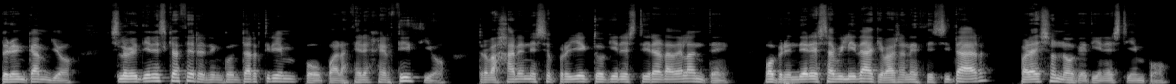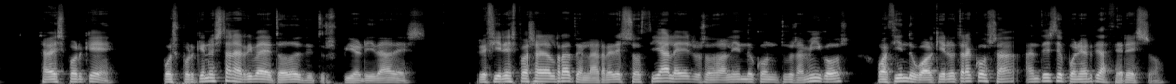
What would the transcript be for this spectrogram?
Pero en cambio, si lo que tienes que hacer es encontrar tiempo para hacer ejercicio, trabajar en ese proyecto que quieres tirar adelante, o aprender esa habilidad que vas a necesitar, para eso no que tienes tiempo. ¿Sabes por qué? Pues porque no están arriba de todo de tus prioridades. Prefieres pasar el rato en las redes sociales o saliendo con tus amigos o haciendo cualquier otra cosa antes de ponerte a hacer eso.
